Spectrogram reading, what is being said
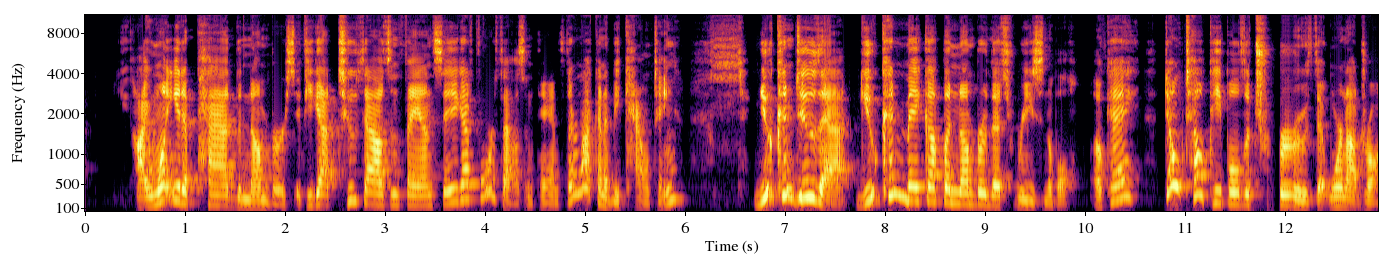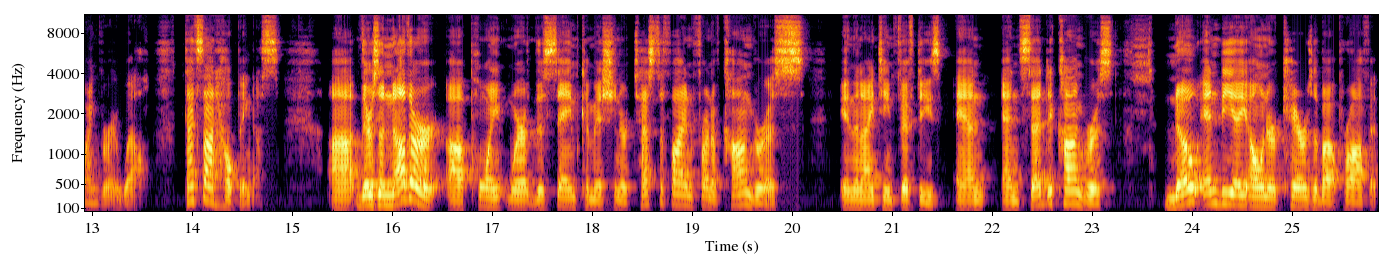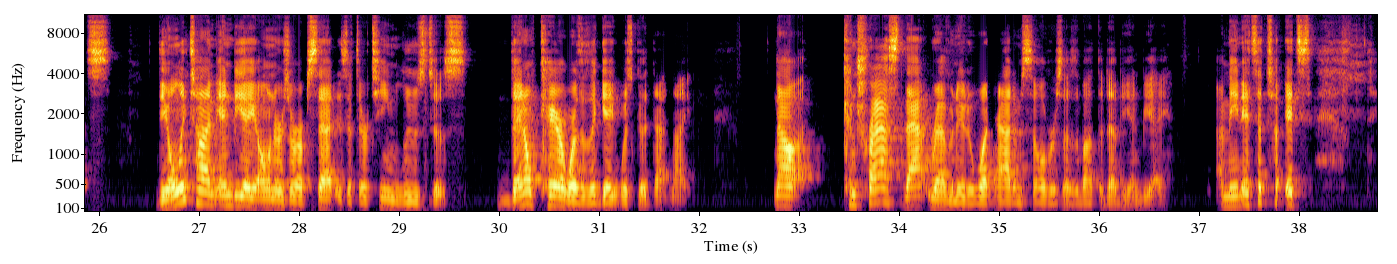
I want you to pad the numbers. If you got 2,000 fans, say you got 4,000 fans, they're not going to be counting. You can do that. You can make up a number that's reasonable, okay? Don't tell people the truth that we're not drawing very well. That's not helping us. Uh, there's another uh, point where the same commissioner testified in front of Congress in the 1950s and, and said to Congress, no NBA owner cares about profits. The only time NBA owners are upset is if their team loses. They don't care whether the gate was good that night. Now, contrast that revenue to what Adam Silver says about the WNBA. I mean, it's a t- it's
